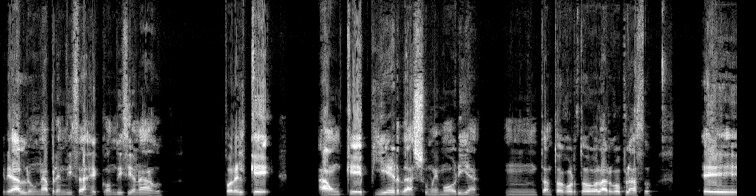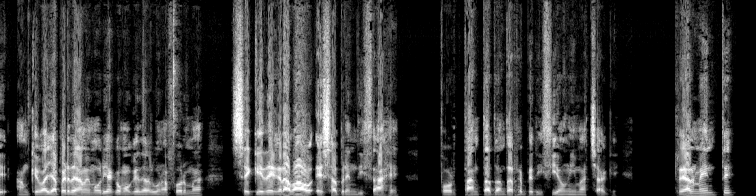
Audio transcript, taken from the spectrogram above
crearle un aprendizaje condicionado por el que, aunque pierda su memoria, mm, tanto a corto o largo plazo, eh, aunque vaya a perder la memoria, como que de alguna forma se quede grabado ese aprendizaje por tanta, tanta repetición y machaque. Realmente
